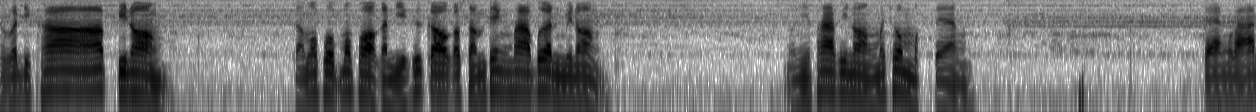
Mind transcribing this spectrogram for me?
สวัสดีครับพี่น้องกลับมาพบมาพอกันอีกคือเก่ากับสำเพ็งผ้าเพื่อนพี่น้องวันนี้พาพี่น้องมาชมหมักแตง แตงร้าน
